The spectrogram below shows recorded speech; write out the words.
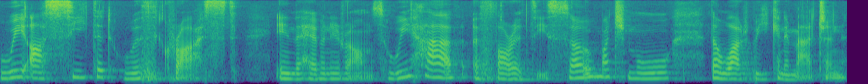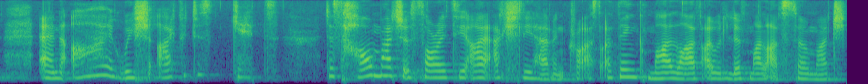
we are seated with Christ in the heavenly realms. We have authority so much more than what we can imagine. And I wish I could just get just how much authority I actually have in Christ. I think my life, I would live my life so much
